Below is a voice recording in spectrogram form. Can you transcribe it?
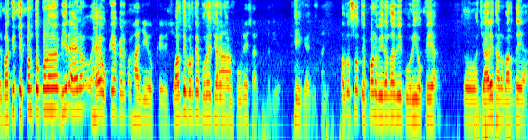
ਤੇ ਬਾਕੀ ਤਿੱਪਣ ਤੁੱਪਣ ਵੀਰ ਐਨ ਹੈ ਓਕੇ ਆ ਬਿਲਕੁਲ? ਹਾਂਜੀ ਓਕੇ ਵੀਰ ਜੀ। ਵਰਦੇ ਵਰਦੇ ਪੂਰੇ ਚਾਰੇ ਹਾਂ ਪੂਰੇ ਸਰ ਵਧੀਆ। ਠੀਕ ਹੈ ਜੀ। ਹਾਂਜੀ। ਤਾਂ ਦੋਸਤੋ ਤਿੱਪਣ ਵੀਰਾਂ ਦਾ ਵੀ ਪੂਰੀ ਓਕੇ ਆ। ਸੋ ਚਾਰੇ ਥਣ ਵਰਦੇ ਆ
